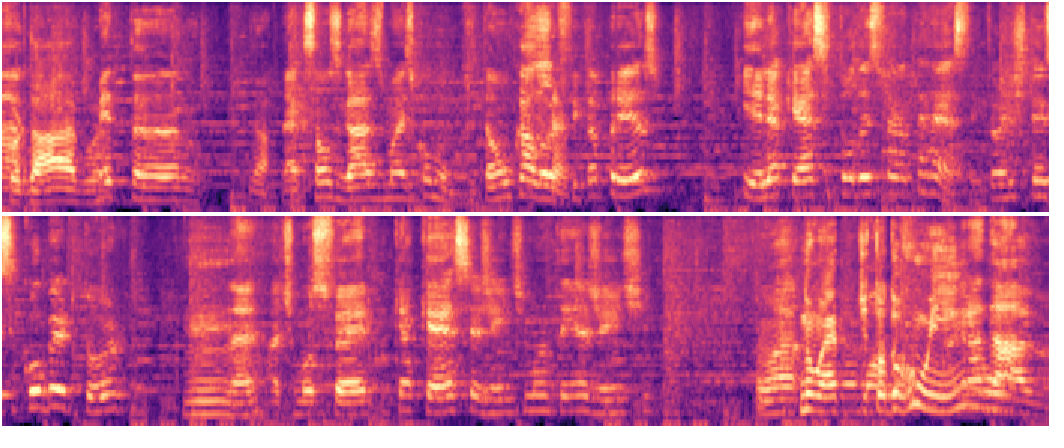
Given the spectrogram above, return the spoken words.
vapor d'água. metano, Não. né, que são os gases mais comuns. Então o calor Certo. fica preso e ele aquece toda a esfera terrestre. Então a gente tem esse cobertor Hum. né, atmosférico que aquece a gente e mantém a gente numa, Não é de todo ruim, Agradável.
